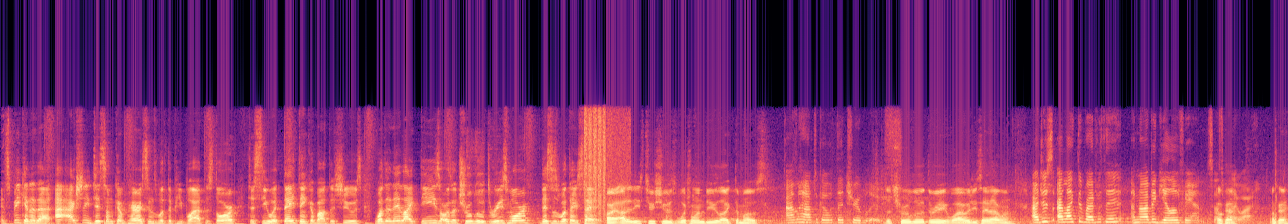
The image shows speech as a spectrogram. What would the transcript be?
And speaking of that, I actually did some comparisons with the people at the store to see what they think about the shoes. Whether they like these or the True Blue 3s more, this is what they say. All right, out of these two shoes, which one do you like the most? I'm gonna have to go with the True Blue. The True Blue 3. Why would you say that one? I just I like the red with it. I'm not a big yellow fan, so that's Okay. probably why. Okay,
